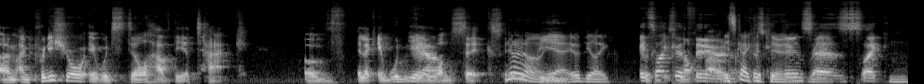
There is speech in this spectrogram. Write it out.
Um, I'm pretty sure it would still have the attack of like it wouldn't yeah. be a one six. No, no, be, yeah, it would be like it's like it's C'Thun. It's like C'Thun. C'Thun says like mm-hmm.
